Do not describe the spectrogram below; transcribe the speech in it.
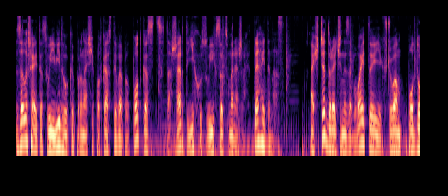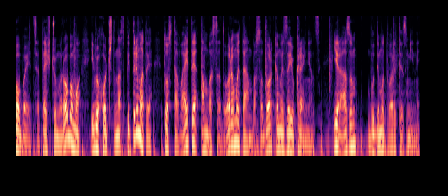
Залишайте свої відгуки про наші подкасти в Apple Podcasts та шерте їх у своїх соцмережах. Тегайте нас. А ще, до речі, не забувайте, якщо вам подобається те, що ми робимо, і ви хочете нас підтримати, то ставайте амбасадорами та амбасадорками The Ukrainians. І разом будемо творити зміни.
